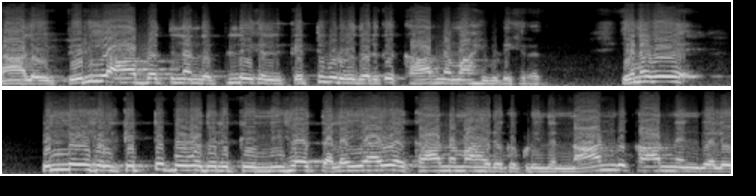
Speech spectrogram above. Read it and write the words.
நாளை பெரிய ஆபத்தில் அந்த பிள்ளைகள் கெட்டு விடுவதற்கு காரணமாகி விடுகிறது. எனவே பிள்ளைகள் கெட்டு போவதற்கு மிக தலையாய காரணமாக இருக்கக்கூடிய இந்த நான்கு காரணங்களை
